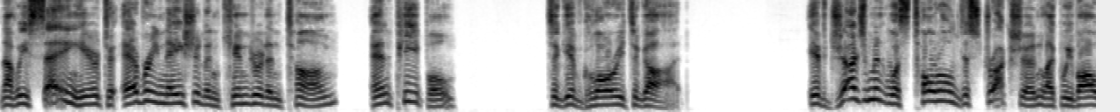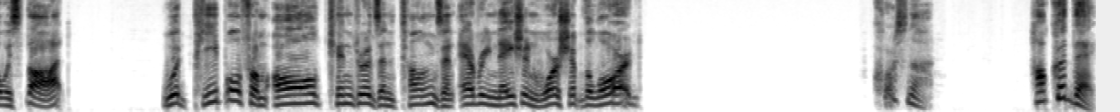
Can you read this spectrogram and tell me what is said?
Now he's saying here to every nation and kindred and tongue and people to give glory to God. If judgment was total destruction, like we've always thought, would people from all kindreds and tongues and every nation worship the Lord? Of course not. How could they?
